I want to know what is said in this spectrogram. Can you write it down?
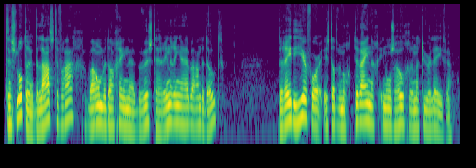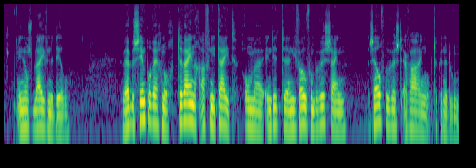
Ten slotte, de laatste vraag, waarom we dan geen uh, bewuste herinneringen hebben aan de dood. De reden hiervoor is dat we nog te weinig in onze hogere natuur leven, in ons blijvende deel. We hebben simpelweg nog te weinig affiniteit om uh, in dit uh, niveau van bewustzijn zelfbewuste ervaringen op te kunnen doen.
